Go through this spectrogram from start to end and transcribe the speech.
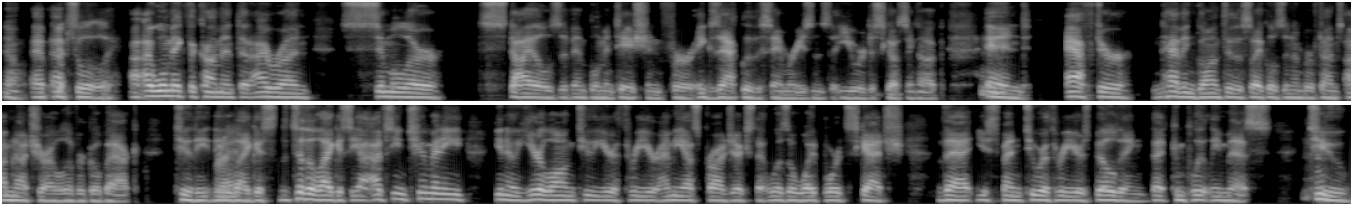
No ab- absolutely. I-, I will make the comment that i run similar styles of implementation for exactly the same reasons that you were discussing huck mm-hmm. and after having gone through the cycles a number of times, I'm not sure I will ever go back to the the right. legacy to the legacy. I've seen too many, you know, year long, two year, three year MES projects that was a whiteboard sketch that you spend two or three years building that completely miss to mm-hmm.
